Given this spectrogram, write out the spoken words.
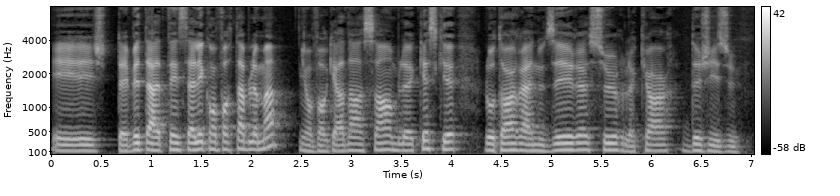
Et je t'invite à t'installer confortablement et on va regarder ensemble qu'est-ce que l'auteur a à nous dire sur le cœur de Jésus.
